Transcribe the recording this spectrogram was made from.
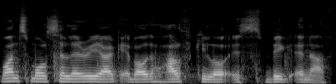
one small celeriac, about half kilo is big enough.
